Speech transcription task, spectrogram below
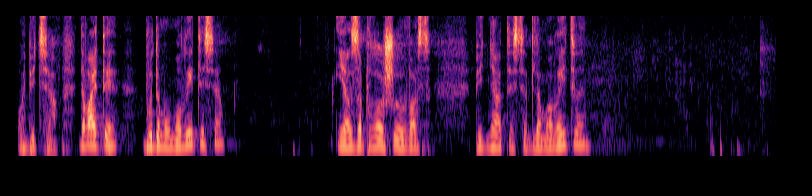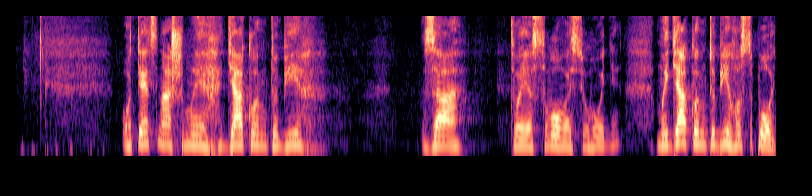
обіцяв. Давайте будемо молитися. Я запрошую вас піднятися для молитви. Отець наш, ми дякуємо Тобі за Твоє Слово сьогодні. Ми дякуємо Тобі, Господь,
